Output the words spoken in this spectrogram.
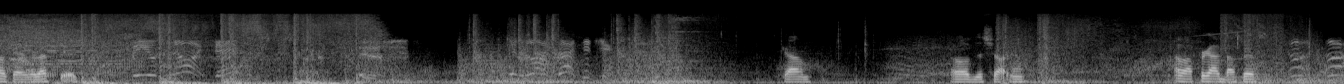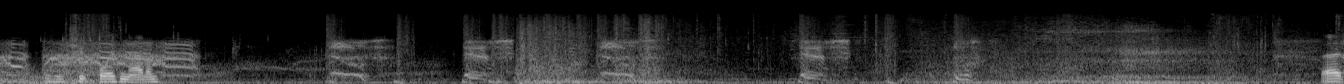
Okay, well that's good. Feels? Got him. I love this shotgun. Oh, I forgot about this. You can shoot poison at him. That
